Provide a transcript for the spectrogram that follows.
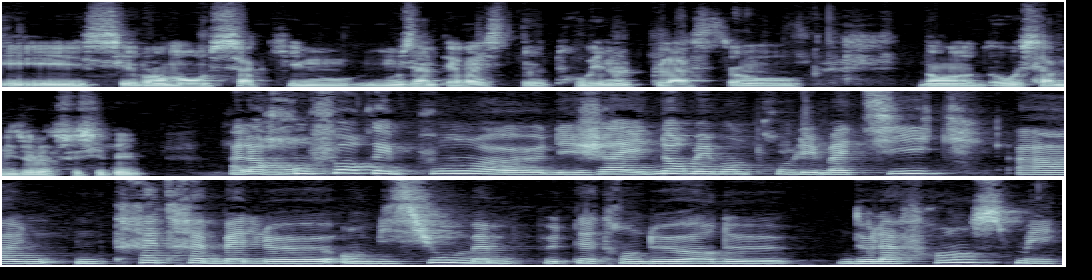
Et c'est vraiment ça qui nous, nous, intéresse, de trouver notre place dans, dans, au service de la société. Alors Renfort répond euh, déjà énormément de problématiques, a une, très très belle euh, ambition, même peut-être en dehors de, de la France, mais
